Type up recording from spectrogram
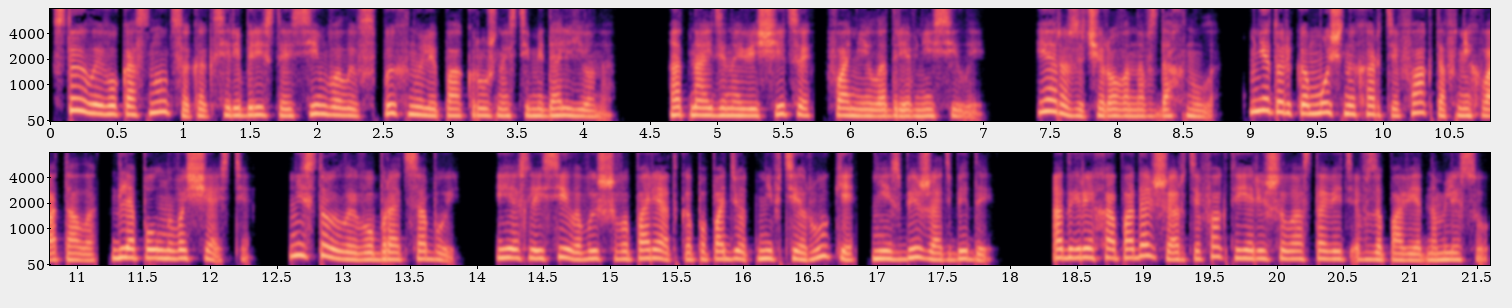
Стоило его коснуться, как серебристые символы вспыхнули по окружности медальона. От найденной вещицы фанило древней силой. Я разочарованно вздохнула. Мне только мощных артефактов не хватало для полного счастья. Не стоило его брать с собой. Если сила высшего порядка попадет не в те руки, не избежать беды. От греха подальше артефакты я решила оставить в заповедном лесу.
